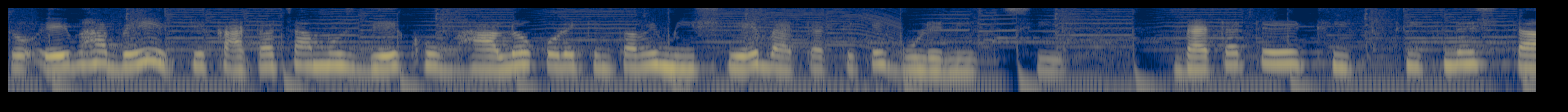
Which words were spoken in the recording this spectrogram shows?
তো এইভাবে একটি কাটা চামচ দিয়ে খুব ভালো করে কিন্তু আমি মিশিয়ে ব্যাটারটিকে গুলে নিচ্ছি। ব্যাটারটির ঠিক থিকনেসটা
